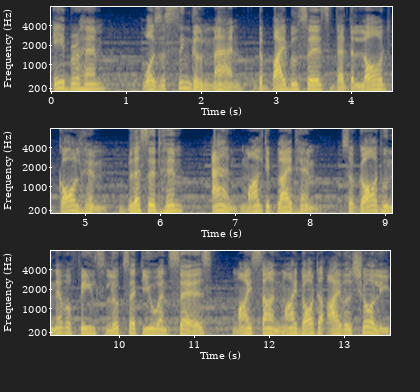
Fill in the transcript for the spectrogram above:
Abraham was a single man, the Bible says that the Lord called him, blessed him, and multiplied him. So God who never fails looks at you and says, My son, my daughter, I will surely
